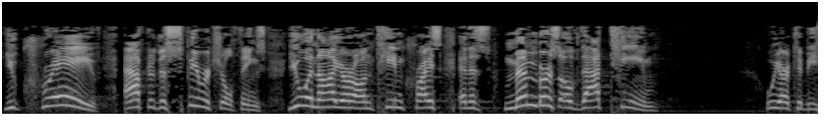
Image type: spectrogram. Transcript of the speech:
You crave after the spiritual things. You and I are on Team Christ, and as members of that team, we are to be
